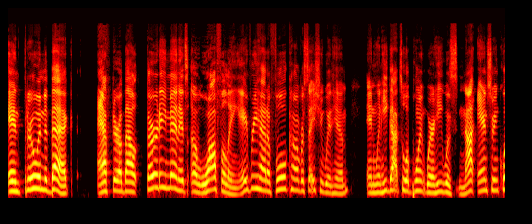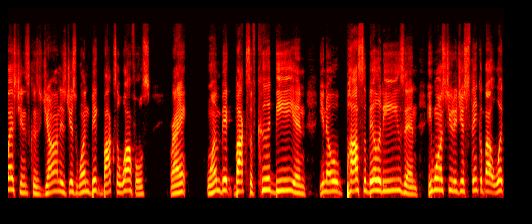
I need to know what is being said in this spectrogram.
and threw in the back after about 30 minutes of waffling. Avery had a full conversation with him. And when he got to a point where he was not answering questions, because John is just one big box of waffles, right? One big box of could be and, you know, possibilities. And he wants you to just think about what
